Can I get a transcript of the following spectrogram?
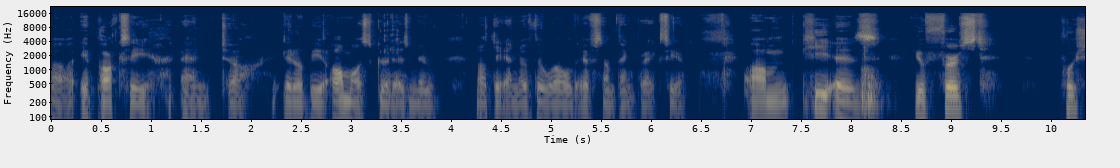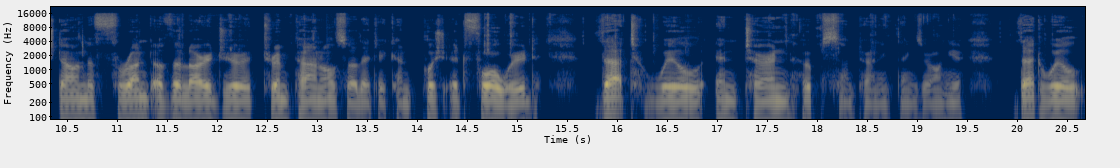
uh, epoxy and uh, it'll be almost good as new not the end of the world if something breaks here. Um, key is you first push down the front of the larger trim panel so that you can push it forward. That will in turn oops I'm turning things wrong here. That will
